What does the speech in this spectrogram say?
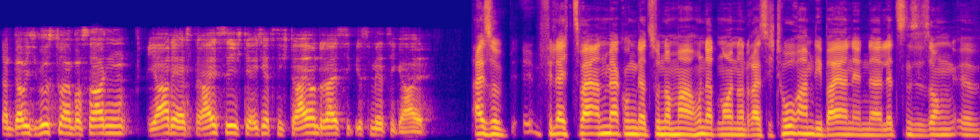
dann glaube ich, wirst du einfach sagen, ja, der ist 30, der ist jetzt nicht 33, ist mir jetzt egal. Also äh, vielleicht zwei Anmerkungen dazu nochmal. 139 Tore haben die Bayern in der letzten Saison äh,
